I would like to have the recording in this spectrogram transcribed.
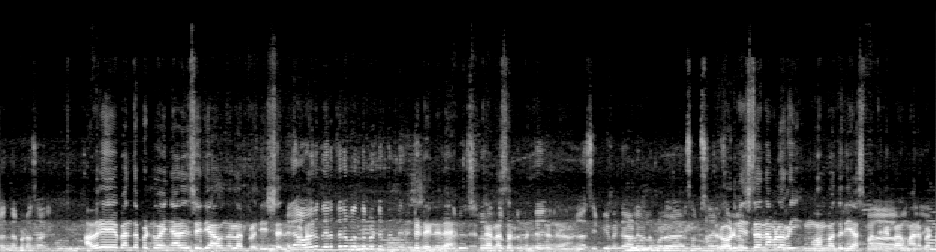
ബന്ധപ്പെടാൻ സാധിക്കും. അവർ ബന്ധപ്പെട്ട് കഴിഞ്ഞാൽ ശരിയാവുന്നുള്ള പ്രതീക്ഷ അവർ നിരന്തരം മിനിസ്റ്റർ കേരള സർക്കാർ. സി പി എമ്മിന്റെ ആളുകൾ റോഡ് മിനിസ്റ്റർ നമ്മൾ മുഹമ്മദ് റിയാസ് മന്ത്രി ബഹുമാനപ്പെട്ട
